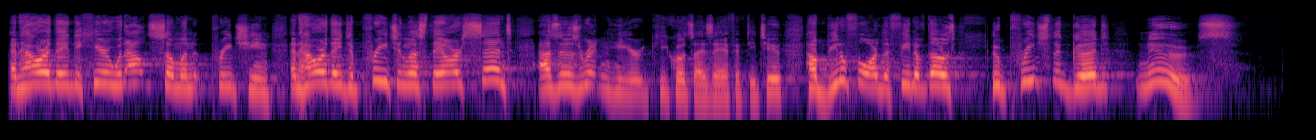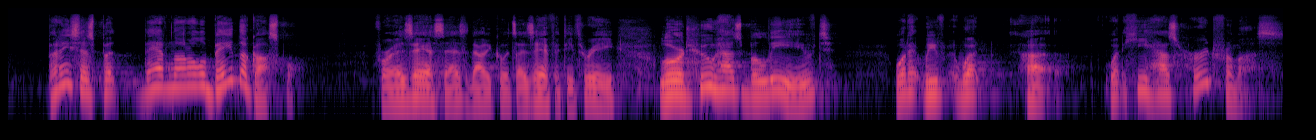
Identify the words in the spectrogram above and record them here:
And how are they to hear without someone preaching? And how are they to preach unless they are sent? As it is written here, he quotes Isaiah 52 How beautiful are the feet of those who preach the good news. But he says, But they have not all obeyed the gospel. For Isaiah says, now he quotes Isaiah 53 Lord, who has believed what, we've, what, uh, what he has heard from us?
